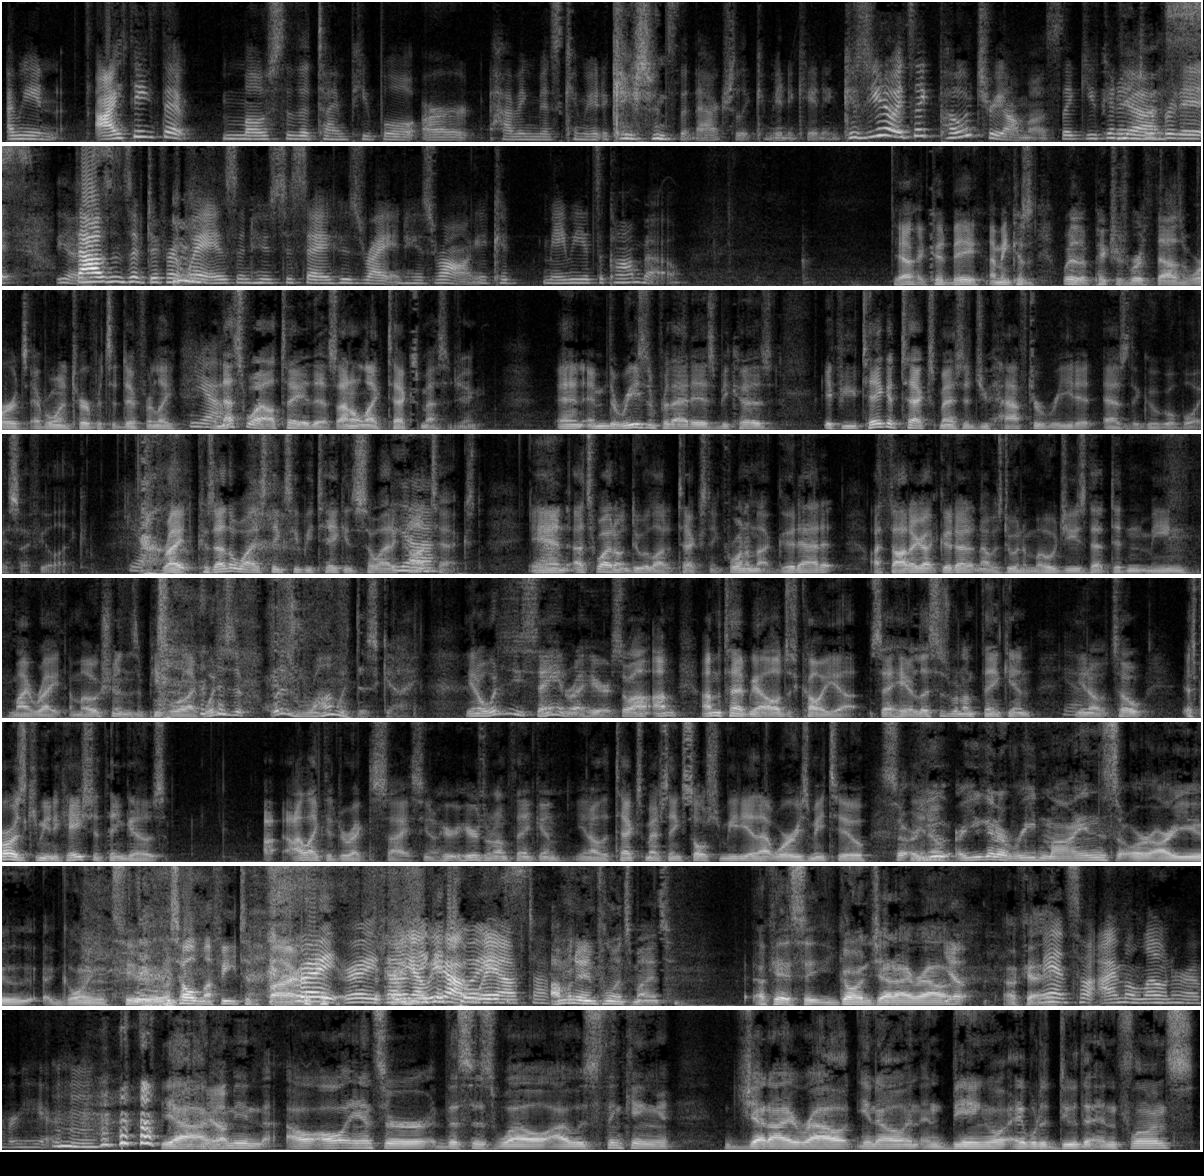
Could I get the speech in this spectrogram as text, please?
I mean, I think that most of the time people are having miscommunications than actually communicating because you know it's like poetry almost like you can Yes. interpret it Yes. thousands of different ways and who's to say who's right and who's wrong it could maybe it's a combo Yeah, it could be. I mean, because whether a picture's worth a thousand words, everyone interprets it differently. Yeah. And that's why I'll tell you this: I don't like text messaging, and and the reason for that is because if you take a text message, you have to read it as the Google Voice. I feel like, Yeah. right? Because otherwise, things could be taken so out of Yeah. context. And that's why I don't do a lot of texting. For one, I'm not good at it. I thought I got good at it, and I was doing emojis that didn't mean my right emotions, and people were like, "What is it? What is wrong with this guy? You know, what is he saying right here?" So I'm I'm the type of guy. I'll just call you up, say, "Here, this is what I'm thinking." Yeah. You know, so as far as the communication thing goes, I, I like the direct decisive. You know, here, here's what I'm thinking. You know, the text messaging, social media, that worries me too. So are you, know. are you going to read minds or are you going to? He's holding my feet to the fire. Right, right. Gotta yeah make we a got way off topic I'm going to influence minds. okay, so you're going Jedi route? Yep. Okay. Man, so I'm a loner over here. Yeah, I, I mean, I'll, I'll answer this as well. I was thinking Jedi route, you know, and, and being able to do the influence.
